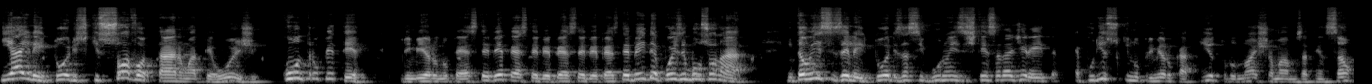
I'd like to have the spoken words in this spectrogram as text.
e há eleitores que só votaram até hoje contra o PT. Primeiro no PSDB, PSDB, PSDB, PSDB e depois em Bolsonaro. Então, esses eleitores asseguram a existência da direita. É por isso que no primeiro capítulo nós chamamos atenção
